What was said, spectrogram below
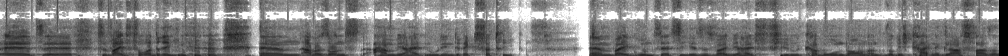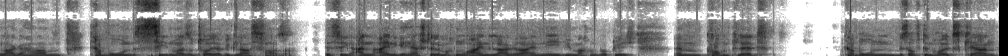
äh, zu, zu weit vordringen, ähm, aber sonst haben wir halt nur den Direktvertrieb. Ähm, weil grundsätzlich ist es, weil wir halt viel mit Carbon bauen und wirklich keine Glasfaserlage haben. Carbon ist zehnmal so teuer wie Glasfaser. Deswegen an, einige Hersteller machen nur eine Lage rein. Nee, wir machen wirklich ähm, komplett Carbon bis auf den Holzkern.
